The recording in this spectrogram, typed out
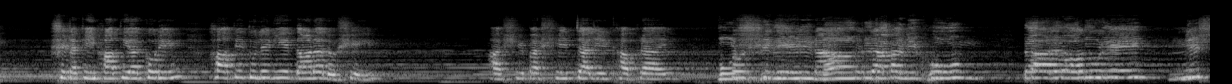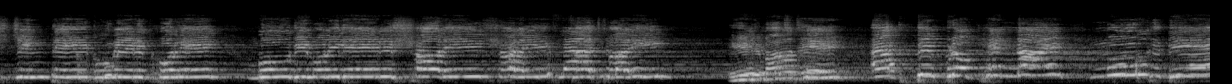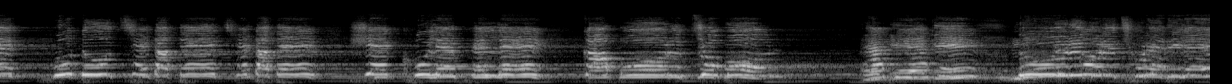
সেটাকেই হাতিয়ার করে হাতে তুলে নিয়ে দাঁড়াল সে। আশেপাশে টালির খাপড়ায় পড়শিদের নাক ডাকানি ঘুম তার অদূরে নিশ্চিন্তে ঘুমের খোলে বৌদিমণিদের সারি সারি ফ্ল্যাট বাড়ি। এর মাঝে একে একে দূর করে ছুড়ে দিলে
